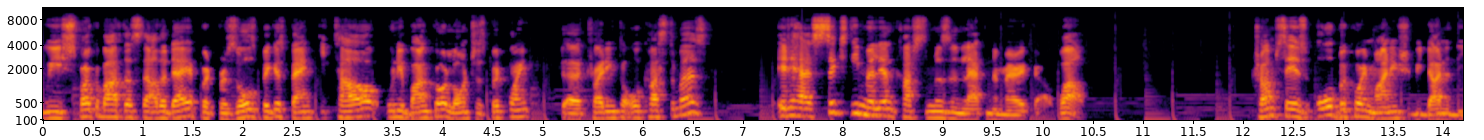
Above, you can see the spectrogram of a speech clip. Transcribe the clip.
we spoke about this the other day, but Brazil's biggest bank, Itaú Unibanco, launches Bitcoin uh, trading to all customers. It has 60 million customers in Latin America. Wow. Trump says all Bitcoin mining should be done in the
